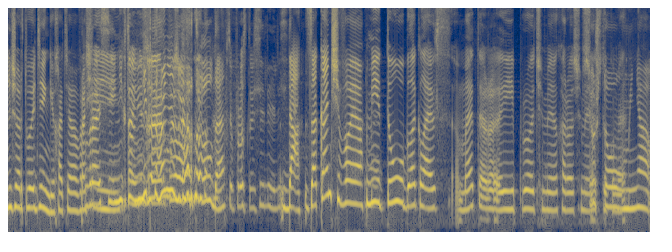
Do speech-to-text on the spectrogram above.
И жертвуя деньги, хотя в России, в России никто не никто жертвовал. не жертвовал, да. Все просто веселились. Да, заканчивая Me Too, Black Lives Matter и прочими хорошими все, что у меня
